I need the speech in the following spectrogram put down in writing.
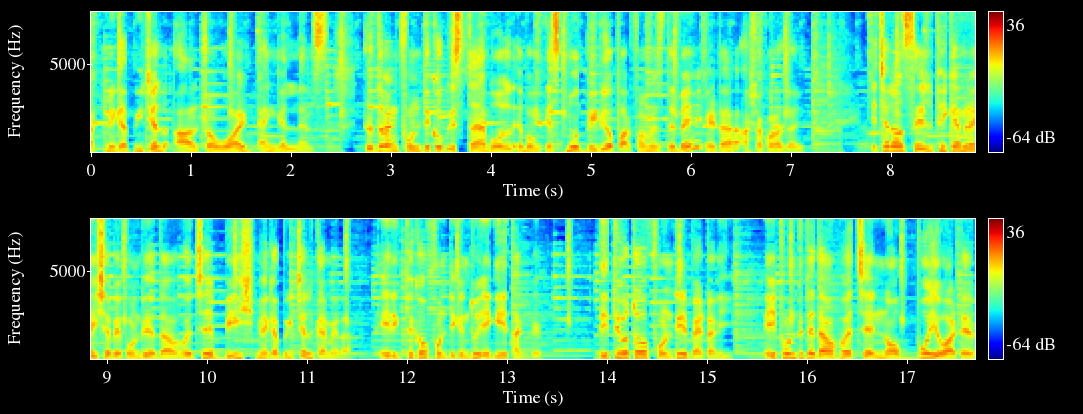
আট megapixel ultra wide angle lens সুতরাং ফোনটি খুব স্ট্যাবল এবং স্মুথ ভিডিও পারফরমেন্স দেবে, এটা আশা করা যায়। এছাড়াও সেলফি ক্যামেরা হিসেবে ফোনটিতে দেওয়া হয়েছে বিশ মেগাপিক্সেল ক্যামেরা। এদিক থেকেও ফোনটি কিন্তু এগিয়ে থাকবে। দ্বিতীয়ত ফোনটির ব্যাটারি। এই ফোনটিতে দেওয়া হয়েছে নব্বই ওয়াটের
